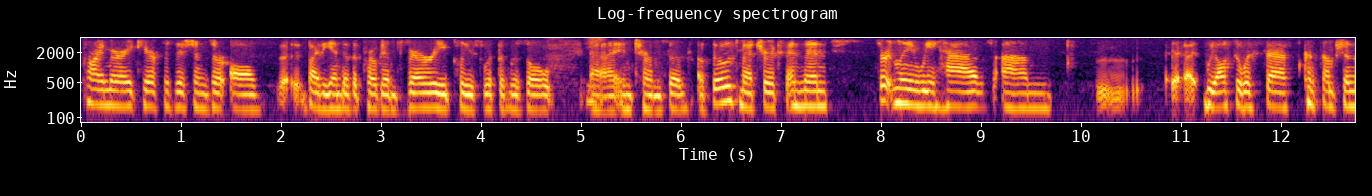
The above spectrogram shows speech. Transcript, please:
primary care physicians are all, by the end of the program, very pleased with the results uh, in terms of, of those metrics. And then certainly we have. Um, we also assess consumption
